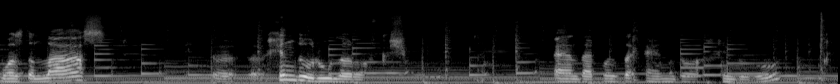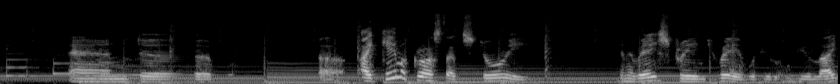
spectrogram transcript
was the last uh, uh Hindu ruler of Kashmir, and that was the end of Hindu rule. And uh, uh, I came across that story in a very strange way. Would you would you like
